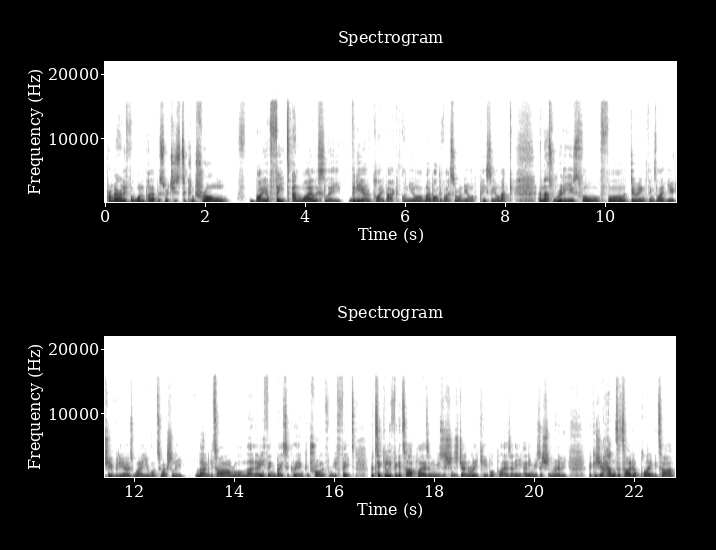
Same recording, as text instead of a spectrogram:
primarily for one purpose, which is to control by your feet and wirelessly video playback on your mobile device or on your PC or Mac. And that's really useful for doing things like YouTube videos where you want to actually learn guitar or learn anything basically and control it from your feet, particularly for guitar players and musicians generally, keyboard players, any, any musician really, because your hands are tied up playing guitar.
